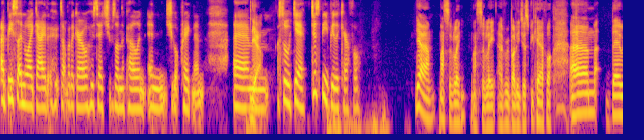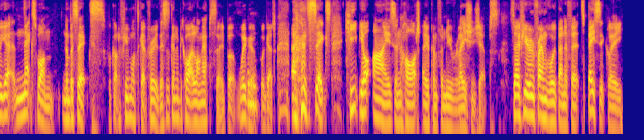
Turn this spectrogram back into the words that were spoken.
I, I basically know a guy that hooked up with a girl who said she was on the pill and, and she got pregnant. Um Yeah. so yeah just be really careful Yeah, massively, massively. Everybody just be careful. Um, there we go. Next one, number six. We've got a few more to get through. This is going to be quite a long episode, but we're good. We're good. Uh, six, keep your eyes and heart open for new relationships. So if you're in friend with benefits, basically,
